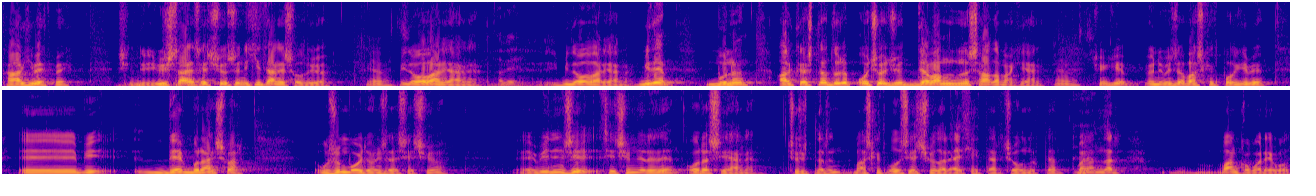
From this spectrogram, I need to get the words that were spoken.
takip etmek. Şimdi 100 tane seçiyorsun, iki tanesi oluyor. Evet. Bir de o var yani. Tabii. Bir de o var yani. Bir de bunu arkasında durup o çocuğu devamlılığını sağlamak yani. Evet. Çünkü önümüzde basketbol gibi e, bir dev branş var. Uzun boylu oyuncuları seçiyor. E, birinci seçimleri de orası yani. Çocukların basketbolu seçiyorlar erkekler çoğunlukta. Bayanlar banko voleybol.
